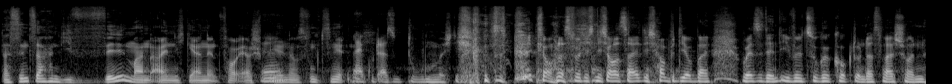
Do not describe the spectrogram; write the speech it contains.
das sind Sachen, die will man eigentlich gerne in VR spielen, ja. aber es funktioniert nicht. Na gut, also du möchte ich. ich glaube, das würde ich nicht aushalten. Ich habe dir bei Resident Evil zugeguckt und das war schon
